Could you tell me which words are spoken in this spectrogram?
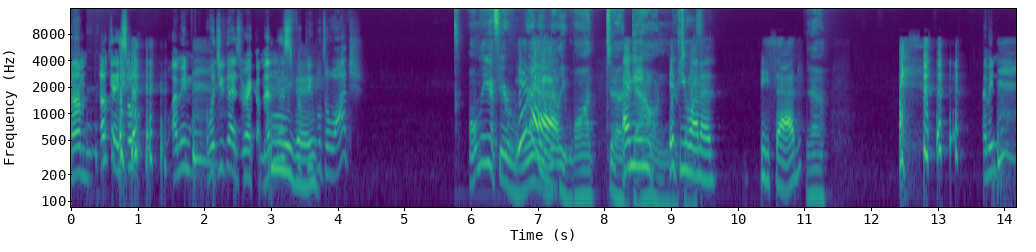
Um. Okay. So, I mean, would you guys recommend this Ay, for people to watch? Only if you Yeah. really, really want to I mean, down if you want to be sad, Yeah. I mean,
